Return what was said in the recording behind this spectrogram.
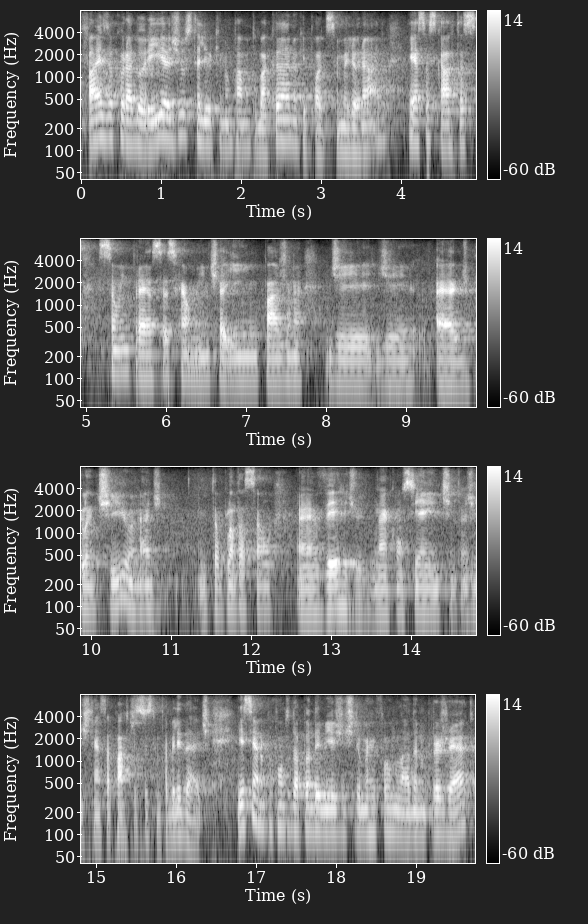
faz a curadoria, ajusta ali o que não está muito bacana, o que pode ser melhorado, e essas cartas são impressas realmente aí em página de, de, é, de plantio, né, de, então plantação é, verde, né, consciente. Então a gente tem essa parte de sustentabilidade. E esse ano, por conta da pandemia, a gente deu uma reformulada no projeto.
